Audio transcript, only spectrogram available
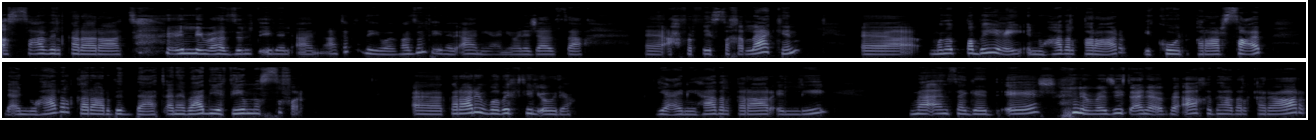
أصعب القرارات اللي ما زلت إلى الآن. أعتقد أيوة ما زلت إلى الآن يعني وأنا جالسة آه، أحفر في الصخر. لكن آه، من الطبيعي إنه هذا القرار يكون قرار صعب لأنه هذا القرار بالذات أنا بادية فيه من الصفر. قراري بوظيفتي الأولى. يعني هذا القرار اللي ما أنسى قد إيش لما جيت أنا بآخذ هذا القرار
